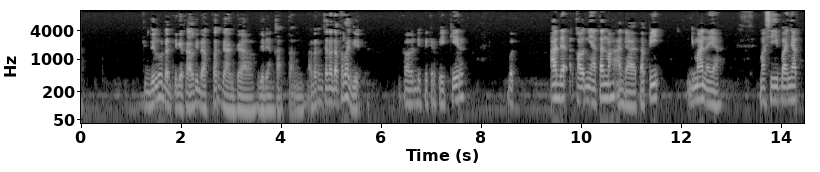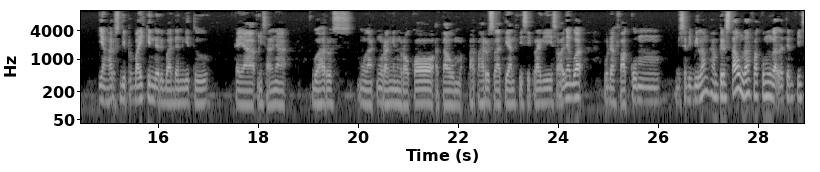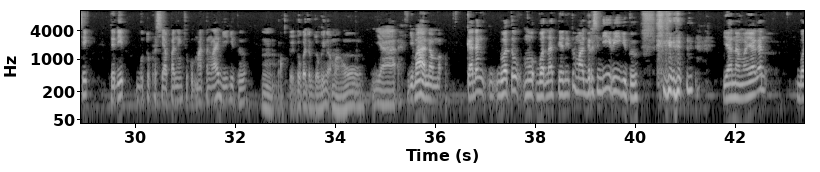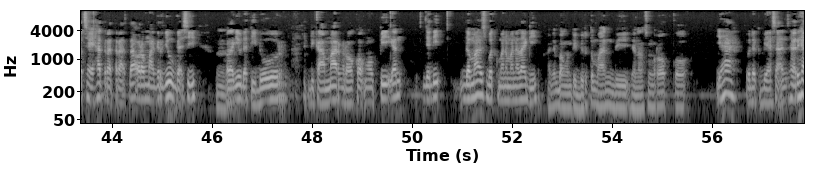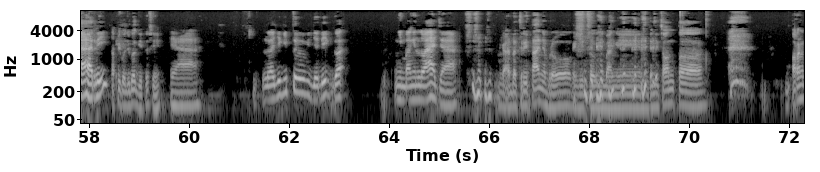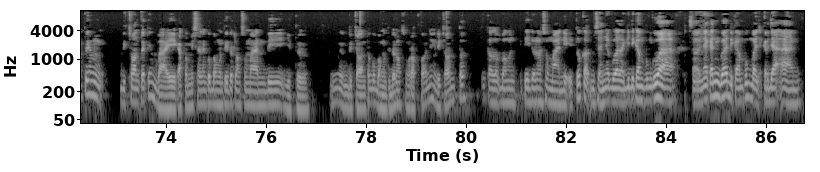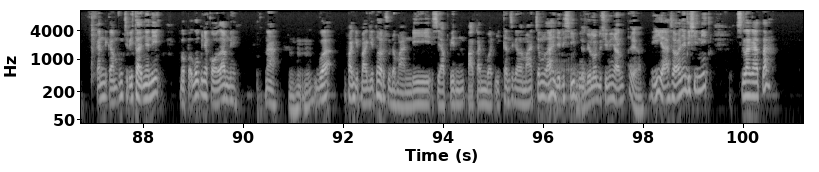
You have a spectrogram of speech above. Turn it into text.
Jadi lo udah tiga kali daftar gagal jadi angkatan. Ada rencana daftar lagi? Kalau dipikir-pikir ada kalau niatan mah ada, tapi gimana ya? Masih banyak yang harus diperbaikin dari badan gitu. Kayak misalnya gua harus ngula- ngurangin ngerokok atau ha- harus latihan fisik lagi. Soalnya gua udah vakum bisa dibilang hampir setahun lah vakum nggak latihan fisik. Jadi butuh persiapan yang cukup matang lagi gitu. Hmm, waktu itu kajak jogging nggak mau. ya gimana Ma- kadang gua tuh mau buat latihan itu mager sendiri gitu ya namanya kan buat sehat rata-rata orang mager juga sih Hmm. apalagi udah tidur di kamar ngerokok ngopi kan jadi udah males buat ke mana-mana lagi Hanya bangun tidur tuh mandi, jangan langsung ngerokok. ya udah kebiasaan sehari-hari Tapi gue juga gitu sih. ya lu aja gitu jadi gua ngimbangin lu aja. Nggak ada ceritanya bro. Kayak gitu ngimbangin. Jadi contoh. Orang itu yang dicontoh itu yang baik. Apa misalnya gue bangun tidur langsung mandi gitu. Dicontoh gue bangun tidur langsung rokoknya yang dicontoh. Kalau bangun tidur langsung mandi itu kalau misalnya gua lagi di kampung gua. Soalnya kan gua di kampung banyak kerjaan. Kan di kampung ceritanya nih bapak gua punya kolam nih. Mhm. gua pagi-pagi tuh harus udah mandi siapin pakan buat ikan segala macem lah jadi sibuk. jadi lo di sini nyantai ya? Iya soalnya di sini istilah kata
